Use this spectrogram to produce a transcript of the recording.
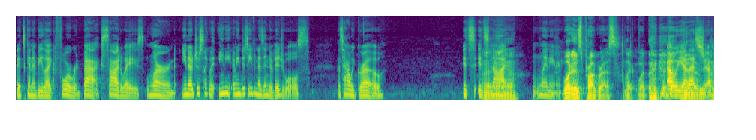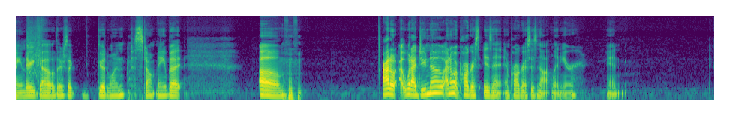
it's going to be like forward, back, sideways, learn, you know, just like with any, I mean, just even as individuals, that's how we grow. It's, it's Yeah, yeah, not yeah. linear. What is progress? Like what? Oh yeah, what I that's, mean? I mean, there you go. There's a good one to stump me, but, um, I don't, what I do know, I know what progress isn't, and progress is not linear. And,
